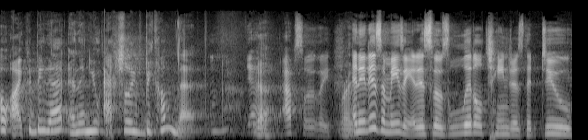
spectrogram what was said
oh, I could be that, and then you actually become that. Mm-hmm. Yeah, yeah, absolutely. Right. And it is amazing. It is those little changes that do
